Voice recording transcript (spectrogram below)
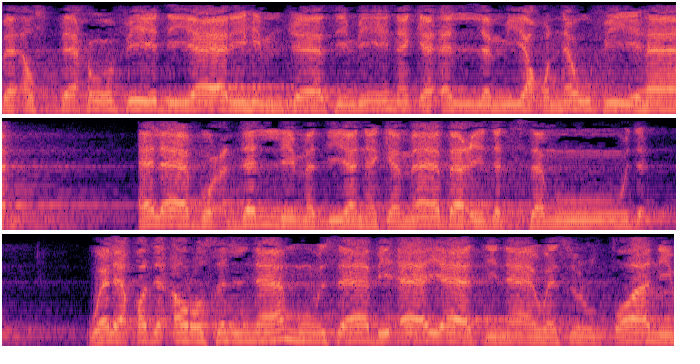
فأصبحوا في ديارهم جاثمين كأن لم يغنوا فيها ألا بعدا لمدين كما بعدت ثمود ولقد أرسلنا موسى بآياتنا وسلطان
